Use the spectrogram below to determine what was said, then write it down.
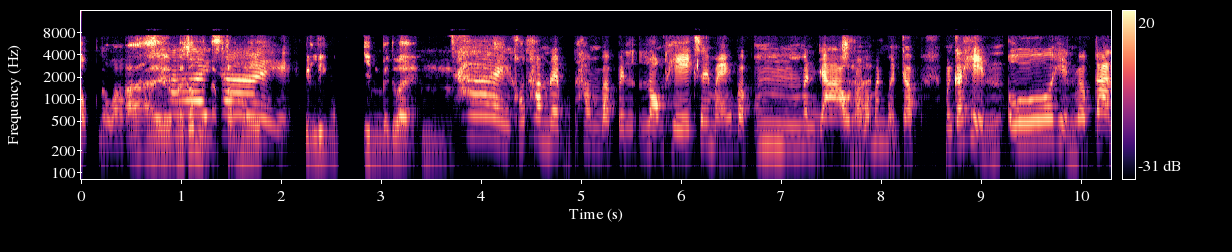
ตกหรอวะเออมันก็เหมือนแบบทำให้ฟิลลิ่งมันอินไปด้วยอืมใช่เขาทำเลยทำแบบเป็นลองเทคใช่ไหมแบบ อืมมันยาวเนาะแล้วมันเหมือนกับ มันก็เห็น โอ้เห็นแบบการ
